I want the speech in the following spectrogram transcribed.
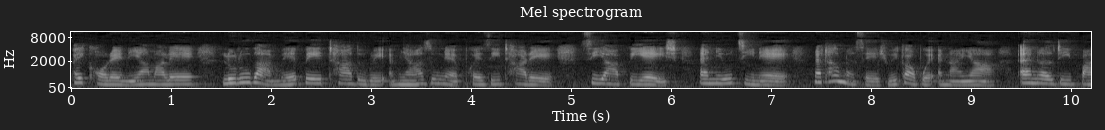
ဖိတ်ခေါ်တဲ့နေရာမှာလဲလူလူကမဲပေးထားသူတွေအများစုနဲ့ဖွဲ့စည်းထားတဲ့ CRPH, NUG နဲ့2020ရွေးကောက်ပွဲအနိုင်ရ NLD ပါ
